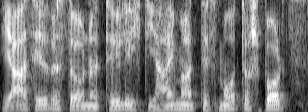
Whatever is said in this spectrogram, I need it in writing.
Ja, Silverstone natürlich die Heimat des Motorsports.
